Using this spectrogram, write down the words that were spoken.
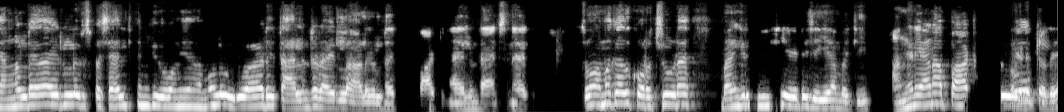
ഞങ്ങളുടേതായിട്ടുള്ള ഒരു സ്പെഷ്യാലിറ്റി എനിക്ക് തോന്നിയത് നമ്മൾ ഒരുപാട് ടാലന്റഡ് ആയിട്ടുള്ള ആളുകളുണ്ടായിരുന്നു. പാട്ടിനായാലും ഡാൻസിനായാലും സോ നമുക്കത് കുറച്ചുകൂടെ ഭയങ്കര ഈസി ആയിട്ട് ചെയ്യാൻ പറ്റി. അങ്ങനെയാണ് ആ പാട്ട് എടുത്തത്.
